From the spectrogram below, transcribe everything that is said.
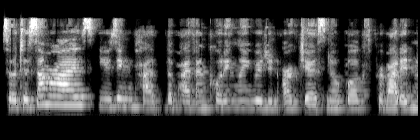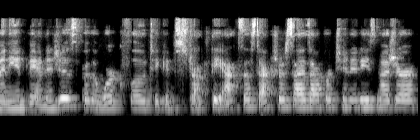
So to summarize, using the Python coding language in ArcGIS notebooks provided many advantages for the workflow to construct the access to exercise opportunities measure.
